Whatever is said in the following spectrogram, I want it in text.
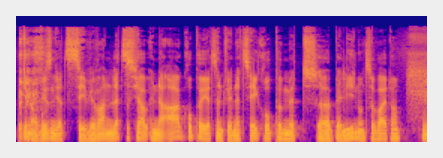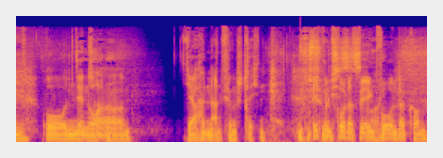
Genau, wir sind jetzt C. Wir waren letztes Jahr in der A-Gruppe, jetzt sind wir in der C-Gruppe mit äh, Berlin und so weiter. Hm. Und der Norden. Ja, in Anführungsstrichen. ich bin froh, dass wir Norden. irgendwo unterkommen.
